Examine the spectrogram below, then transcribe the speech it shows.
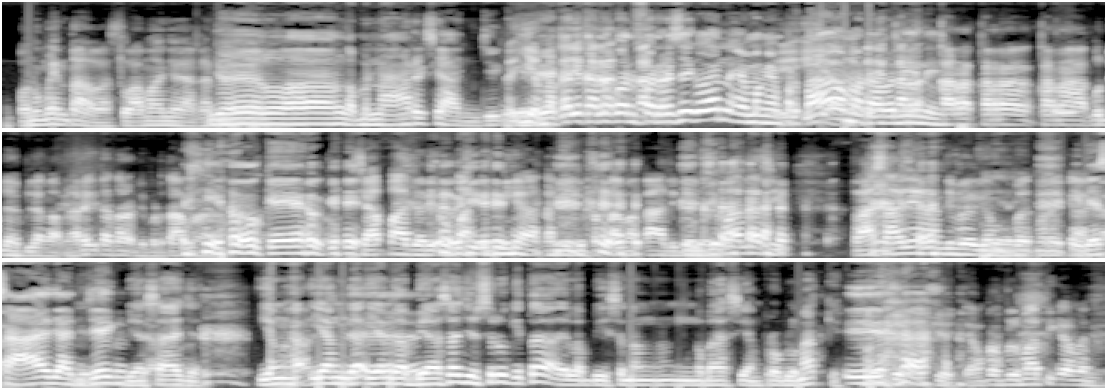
monumental selamanya akan Gila, nggak menarik sih anjing. Nah, iya, Ya, makanya karena konversi kan emang yang Iya, pertama makanya tahun karena, ini. Karena, karena karena aku udah bilang gak menarik kita taruh di pertama. Iya, Oke, oke. Siapa dari empat Oke. ini yang akan jadi pertama kali dan gimana sih rasanya nanti bagi Iya. buat mereka? Ya, biasa kan? aja anjing. Biasa aja. Yang Menarik. yang enggak yang enggak biasa justru kita lebih senang ngebahas yang problematik. ya. Iya. Oke, oke. Yang problematik apa nih?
